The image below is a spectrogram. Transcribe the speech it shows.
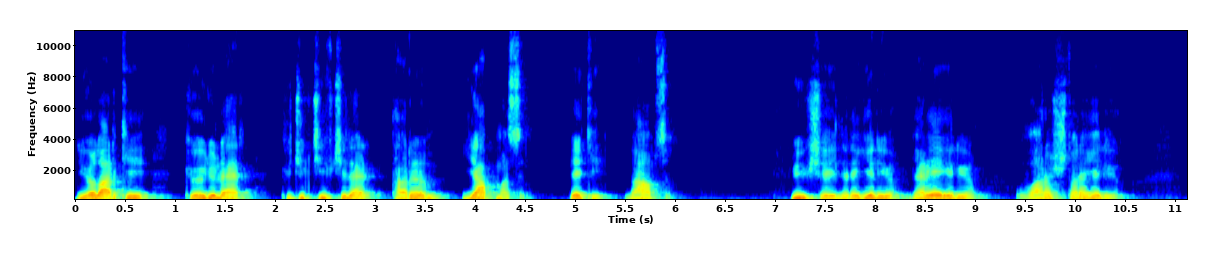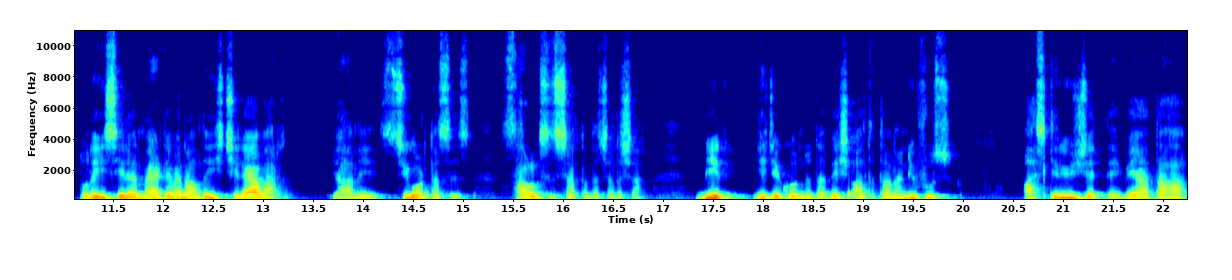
diyorlar ki köylüler, küçük çiftçiler tarım yapmasın. Peki ne yapsın? Büyük şehirlere geliyor. Nereye geliyor? Varoşlara geliyor. Dolayısıyla merdiven aldığı işçiler var. Yani sigortasız, sağlıksız şartlarda çalışan. Bir gece konuda 5-6 tane nüfus askeri ücretle veya daha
